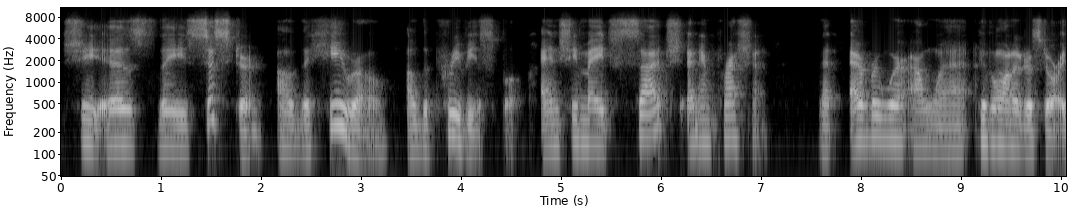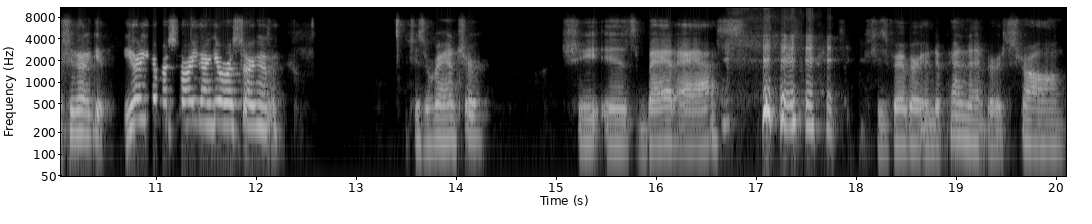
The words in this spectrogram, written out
she is the sister of the hero of the previous book. And she made such an impression that everywhere I went, people wanted her story. She's gonna get, you're gonna give her a story, you're gonna give her a story. She's a rancher. She is badass. She's very, very independent, very strong,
